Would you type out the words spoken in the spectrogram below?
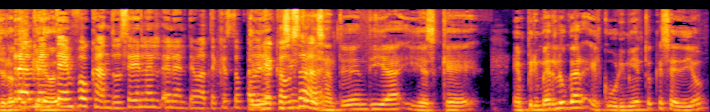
realmente enfocándose en el, en el, debate que esto podría Hay causar. Es interesante hoy en día y es que, en primer lugar, el cubrimiento que se dio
